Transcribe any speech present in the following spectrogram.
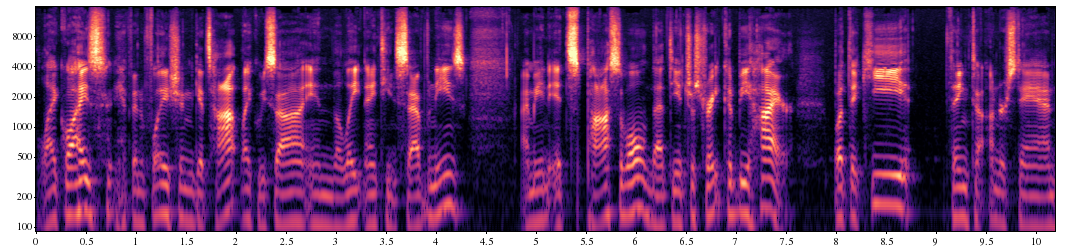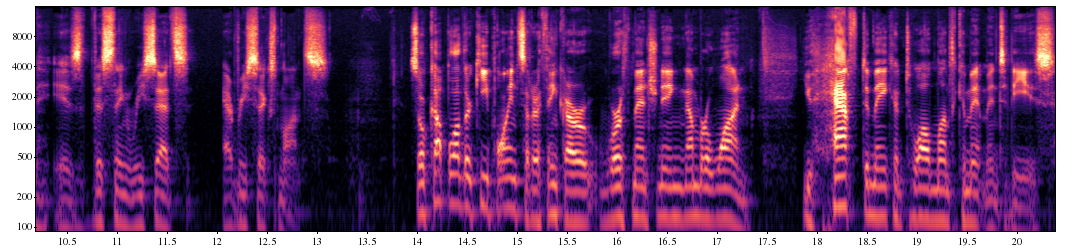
likewise, if inflation gets hot like we saw in the late 1970s, I mean, it's possible that the interest rate could be higher. But the key thing to understand is this thing resets every six months. So, a couple other key points that I think are worth mentioning. Number one, you have to make a 12 month commitment to these.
